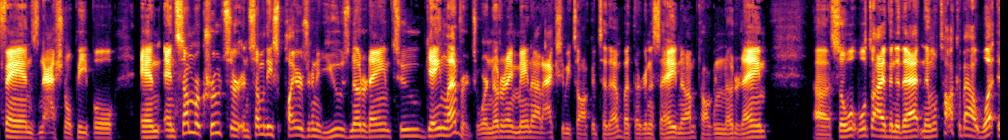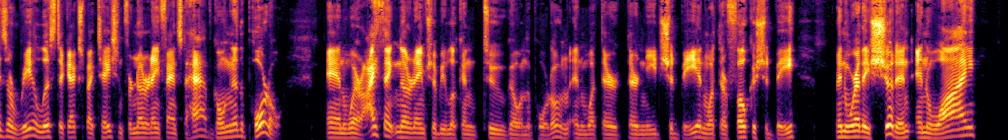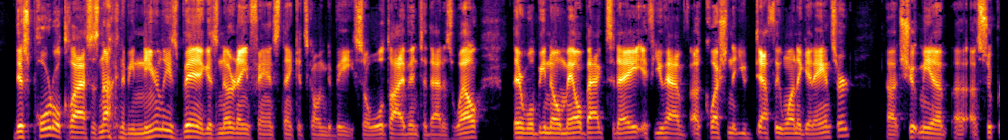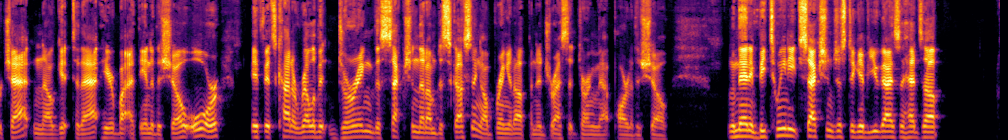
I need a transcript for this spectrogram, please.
fans, national people, and and some recruits are and some of these players are going to use Notre Dame to gain leverage, where Notre Dame may not actually be talking to them, but they're going to say, "Hey, no, I'm talking to Notre Dame." Uh, so we'll, we'll dive into that, and then we'll talk about what is a realistic expectation for Notre Dame fans to have going into the portal, and where I think Notre Dame should be looking to go in the portal, and, and what their their needs should be, and what their focus should be, and where they shouldn't, and why this portal class is not going to be nearly as big as Notre Dame fans think it's going to be. So we'll dive into that as well. There will be no mailbag today. If you have a question that you definitely want to get answered, uh, shoot me a, a, a, super chat and I'll get to that here by at the end of the show. Or if it's kind of relevant during the section that I'm discussing, I'll bring it up and address it during that part of the show. And then in between each section, just to give you guys a heads up,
